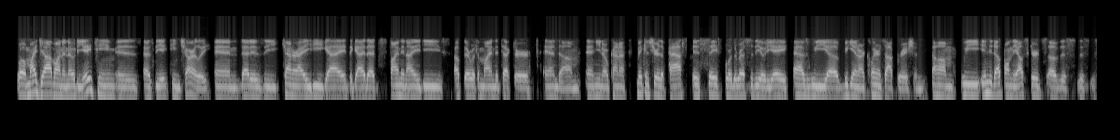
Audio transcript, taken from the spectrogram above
Well, my job on an ODA team is as the 18 Charlie, and that is the counter IED guy, the guy that's finding IEDs, up there with a mine detector and um, and you know kind of making sure the path is safe for the rest of the ODA as we uh, begin our clearance operation. Um, we ended up on the outskirts of this this, this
